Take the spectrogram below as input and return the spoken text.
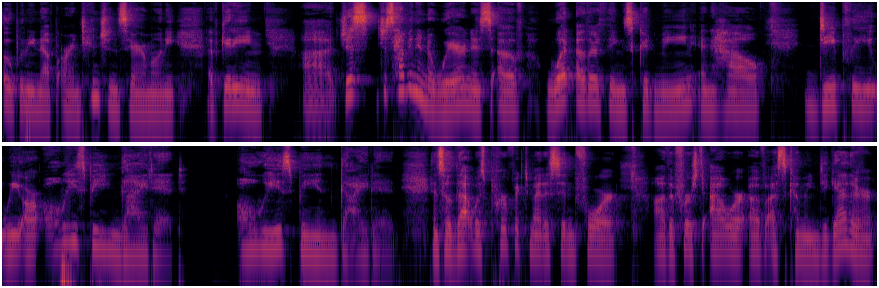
opening up our intention ceremony, of getting uh, just just having an awareness of what other things could mean and how deeply we are always being guided always being guided. And so that was perfect medicine for uh, the first hour of us coming together.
